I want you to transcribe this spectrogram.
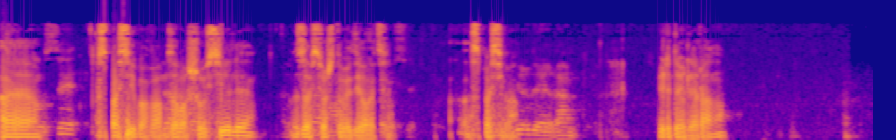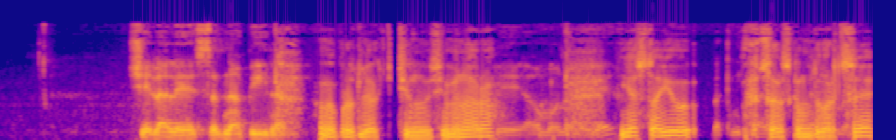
Э, спасибо вам за ваши усилия, за все, что вы делаете. Спасибо. Передаю Лирану. Вопрос для активного семинара. Я стою в царском дворце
